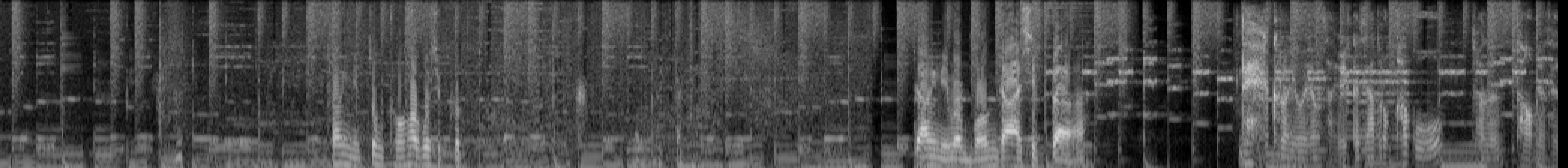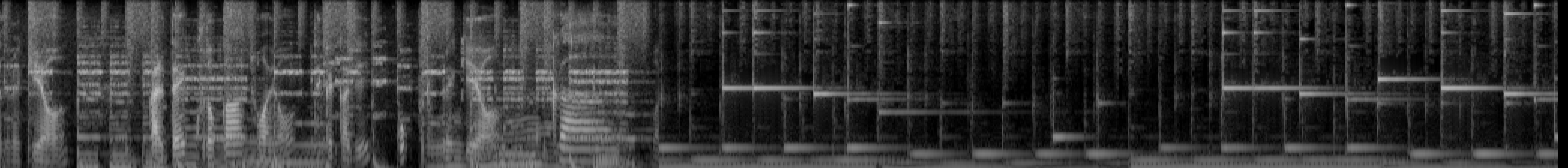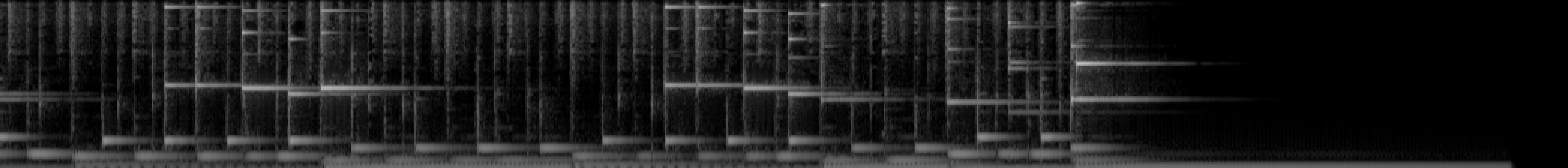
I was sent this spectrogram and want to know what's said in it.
사장님 좀 더 하고 싶은 사장님은 뭔가 아쉽다 네, 그럼 이번 영상 여기까지 하도록 하고 저는 다음 영상에서 뵐게요. 갈 때 구독과 좋아요, 댓글까지 꼭 부탁드릴게요. 크아.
